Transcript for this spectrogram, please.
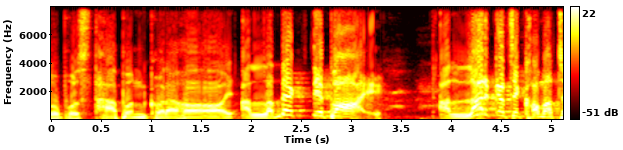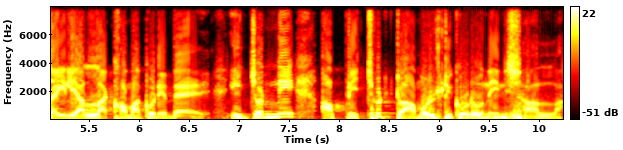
উপস্থাপন করা হয়। আল্লাহ দেখতে পায়। আল্লাহর কাছে ক্ষমা চাইলে আল্লাহ ক্ষমা করে দেয়। এই জন্যে আপনি ছোট্ট আমলটি করুন ইনশাআল্লাহ।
